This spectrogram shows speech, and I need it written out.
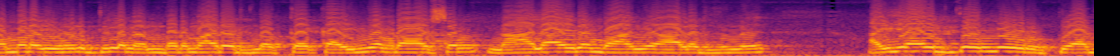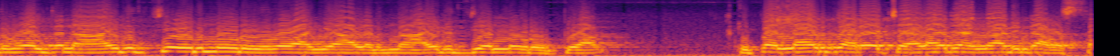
നമ്മുടെ യൂണിറ്റിലെ മെമ്പർമാരെടുത്തൊക്കെ കഴിഞ്ഞ പ്രാവശ്യം നാലായിരം വാങ്ങിയ ആളെടുത്തുനിന്ന് അയ്യായിരത്തി അഞ്ഞൂറ് റുപ്യ അതുപോലെ തന്നെ ആയിരത്തി ഒരുന്നൂറ് രൂപ വാങ്ങിയ ആളെടുത്ത് ആയിരത്തി എണ്ണൂറ് റുപ്യ. ഇപ്പൊ എല്ലാവർക്കും അറിയാം ചേളാരി അങ്ങാടിന്റെ അവസ്ഥ.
